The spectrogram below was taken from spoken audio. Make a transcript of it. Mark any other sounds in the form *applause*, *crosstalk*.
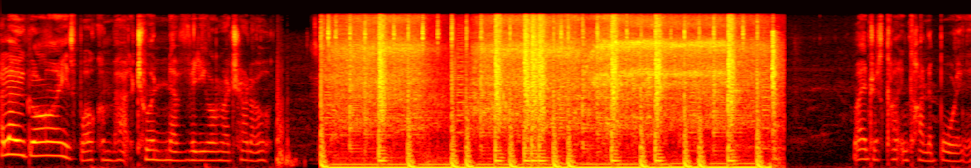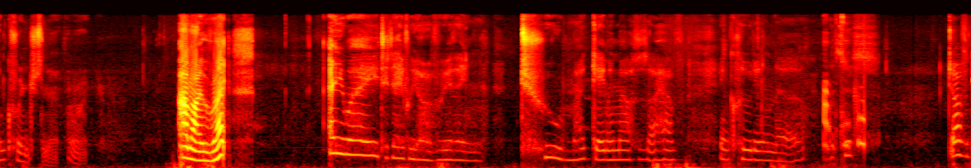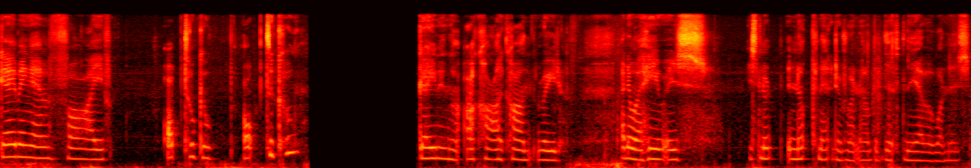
Hello guys, welcome back to another video on my channel. My intro's getting kind of boring and cringe, isn't it? Alright. Am I right? Anyway, today we are reviewing two of my gaming mouses I have, including the, this? Java Gaming M5 Optical, Optical? Gaming I can't I can't read. Anyway, here is it's not not connected right now, but this the other one is.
